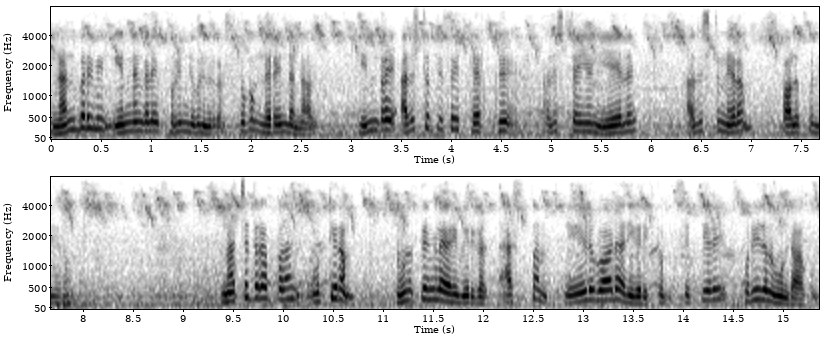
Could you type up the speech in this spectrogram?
நண்பர்களின் எண்ணங்களை புரிந்து கொள்வீர்கள் சுகம் நிறைந்த நாள். இன்றைய அதிர்ஷ்ட திசை தெற்கு அதிர்ஷ்ட எண் ஏழு அதிர்ஷ்ட நிறம் பழுப்பு நிறம். நட்சத்திர பலன் உத்திரம். நுணுக்கங்களை அறிவீர்கள். அஸ்தம் ஈடுபாடு அதிகரிக்கும். சித்திரை புரிதல் உண்டாகும்.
